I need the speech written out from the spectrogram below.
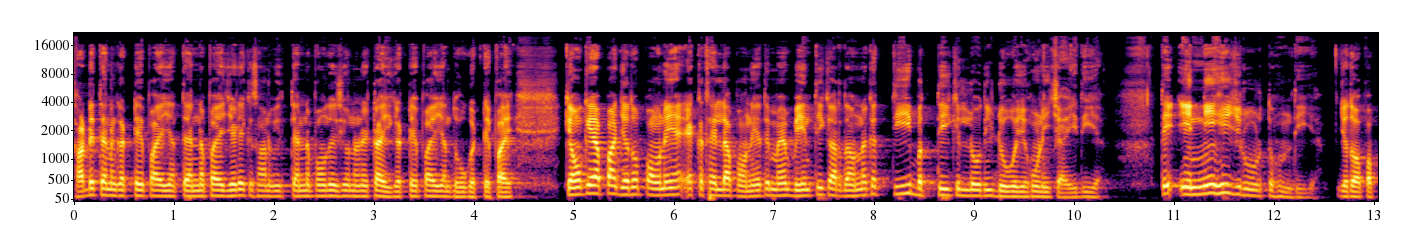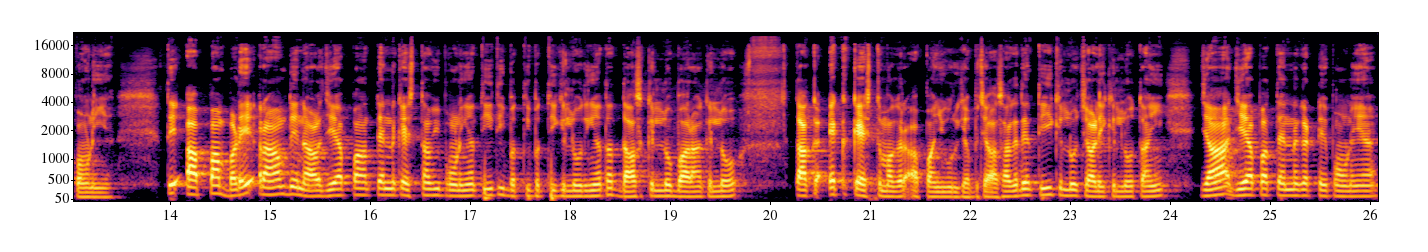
ਸਾਢੇ ਤਿੰਨ ਗੱਟੇ ਪਾਏ ਜਾਂ ਤਿੰਨ ਪਾਏ, ਜਿਹੜੇ ਕਿਸਾਨ ਵੀਰ ਤਿੰਨ ਪਾਉਂਦੇ ਸੀ, ਉਹਨਾਂ ਨੇ ਢਾਈ ਗੱਟੇ ਪਾਏ ਜਾਂ ਦੋ ਗੱਟੇ ਪਾਏ। ਕਿਉਂਕਿ ਆਪਾਂ ਜਦੋਂ ਪਾਉਨੇ ਆ ਇੱਕ ਥੈਲਾ ਪਾਉਨੇ ਆ ਤੇ ਮੈਂ ਬੇਨਤੀ ਕਰਦਾ ਹੁੰਦਾ ਕਿ 30 32 ਕਿਲੋ ਦੀ ਡੋਜ਼ ਹੋਣੀ ਚਾਹੀਦੀ ਆ। ਤੇ ਇੰਨੀ ਹੀ ਜ਼ਰੂਰਤ ਹੁੰਦੀ ਆ, ਜਦੋਂ ਆਪਾਂ ਪਾਉਣੀ ਆ। ਤੇ ਆਪਾਂ ਬੜੇ ਆਰਾਮ ਦੇ ਨਾਲ, ਜੇ ਆਪਾਂ ਤਿੰਨ ਕਿਸ਼ਤਾਂ ਵੀ ਪਾਉਣੀਆਂ 30 30 32 32 ਕਿਲੋ ਦੀਆਂ, ਤਾਂ 10 ਕਿਲੋ 12 ਕਿਲੋ ਤੱਕ ਇੱਕ ਕਿਸ਼ਤ ਮਗਰ ਆਪਾਂ ਯੂਰੀਆ ਬਚਾ ਸਕਦੇ ਹਾਂ। 30 ਕਿਲੋ 40 ਕਿਲੋ ਤਾਈਂ, ਜਾਂ ਜੇ ਆਪਾਂ ਤਿੰਨ ਗੱਟੇ ਪਾਉਣੇ ਆ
